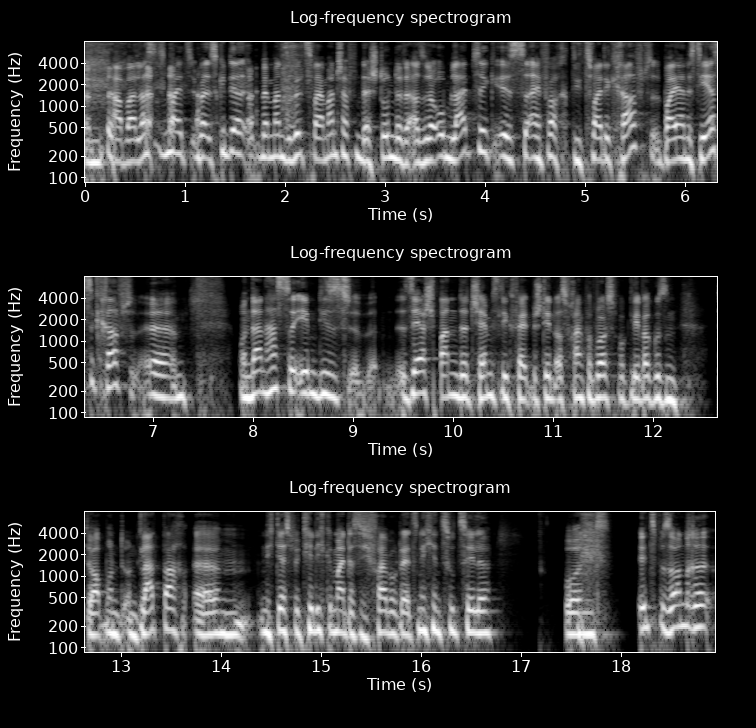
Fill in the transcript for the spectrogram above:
ähm, aber lass uns mal jetzt über, es gibt ja, wenn man so will, zwei Mannschaften der Stunde. Also da oben Leipzig ist einfach die zweite Kraft, Bayern ist die erste Kraft. ähm, und dann hast du eben dieses äh, sehr spannende Champions League-Feld bestehend aus Frankfurt, Wolfsburg, Leverkusen, Dortmund und Gladbach. Ähm, nicht despektierlich gemeint, dass ich Freiburg da jetzt nicht hinzuzähle. Und insbesondere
